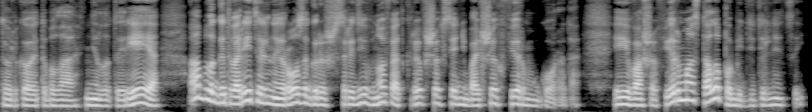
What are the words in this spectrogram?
Только это была не лотерея, а благотворительный розыгрыш среди вновь открывшихся небольших фирм города, и ваша фирма стала победительницей.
